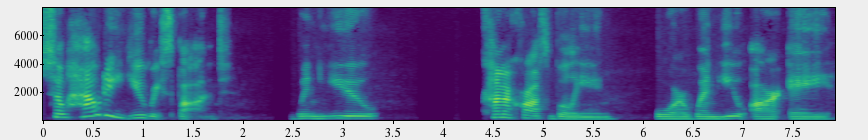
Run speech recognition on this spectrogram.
So, how do you respond when you come across bullying or when you are a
